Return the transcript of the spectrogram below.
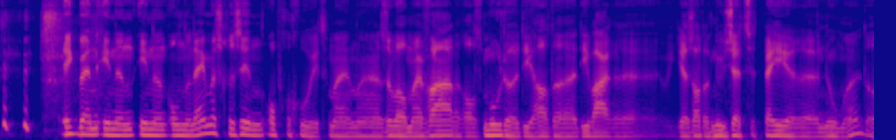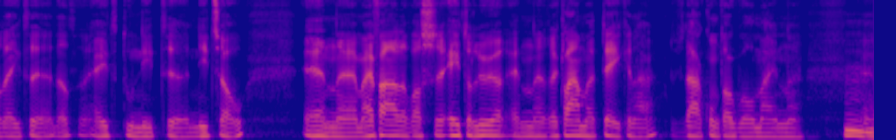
ik ben in een, in een ondernemersgezin opgegroeid. Mijn, zowel mijn vader als moeder, die, hadden, die waren, je zou het nu ZZP'er noemen. Dat heette, dat heette toen niet, niet zo. En mijn vader was etaleur en reclametekenaar. Dus daar komt ook wel mijn hmm.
